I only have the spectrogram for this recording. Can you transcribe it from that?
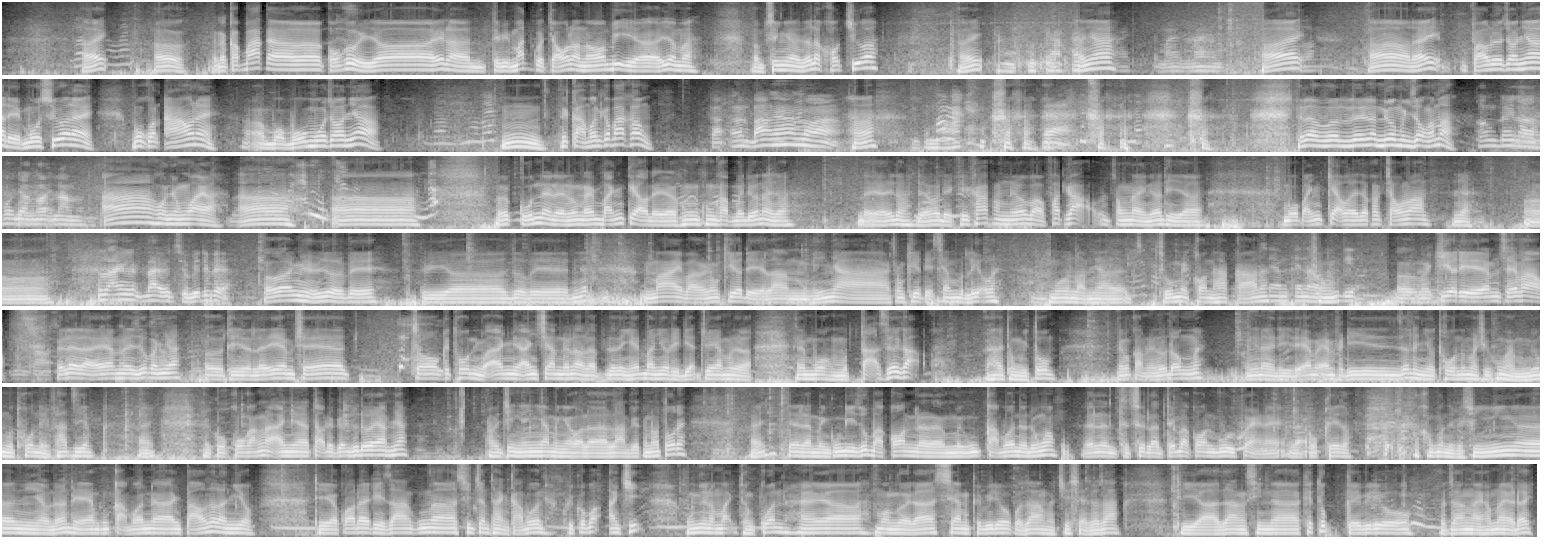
Đấy ờ là các bác à, có gửi cho ấy là tại vì mắt của cháu là nó bị ờ, ấy rồi mà bẩm sinh rất là khó chữa đấy. Đấy nhá. Mai mai đấy. À, đấy vào đưa cho nhá để mua sữa này mua quần áo này. À, bố bố mua cho nhá. Ừ thế cảm ơn các bác không? Cảm ơn bác nhá loa hả? Dạ. Thế là đấy là nương mình rộng lắm à? Không đây là hội nhà ngoại làm. À hồ nhà ngoại à? À à. Cún này là lúc nãy bánh kẹo này không không gặp mấy đứa này rồi để ấy rồi để để khi khác không nữa vào phát gạo trong này nữa thì à, mua bánh kẹo này cho các cháu nó ăn nhỉ? Ờ. Là anh lại chuẩn bị đi về Ờ anh bây giờ về Tại vì ờ, giờ về nhất Mai vào trong kia để làm cái nhà trong kia để xem vật liệu ấy. Mua làm nhà chú mẹ con ha cá nữa. Xem thế nào điện. Ở ngoài kia thì em sẽ vào. Với lại là em giúp anh nhá. Ờ thì lấy em sẽ cho cái thôn của anh anh xem nếu là, là gia đình hết bao nhiêu thì điện cho em là em mua một tạ rưỡi gạo hai thùng mì tôm. Nếu mà cảm thấy nó đông ấy. Còn như này thì em em phải đi rất là nhiều thôn nữa mà chứ không phải một một thôn để phát riêng. Đấy. Thì cố cố gắng là anh à, tạo điều kiện giúp đỡ em nhé quá trình anh em mình gọi là làm việc nó tốt đấy đấy, thế nên là mình cũng đi giúp bà con là mình cũng cảm ơn rồi, đúng không? Đấy là thực sự là thấy bà con vui khỏe này là ok rồi. Không cần gì phải suy nghĩ ờ, nhiều nữa, thì em cũng cảm ơn ờ, anh Táo rất là nhiều. Thì ờ, qua đây thì Giang cũng xin chân thành cảm ơn quý cô bác, anh chị, cũng như là Mạnh Thường Quân hay mọi người đã xem cái video của Giang và chia sẻ cho Giang. Thì Giang xin kết thúc cái video của Giang ngày hôm nay ở đây.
